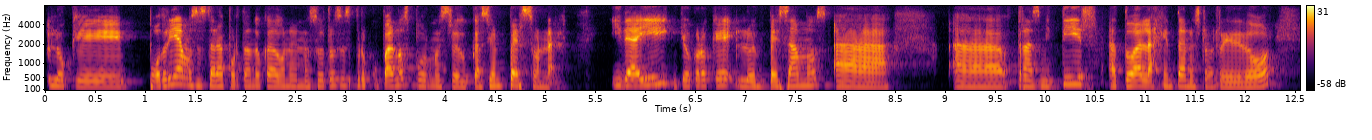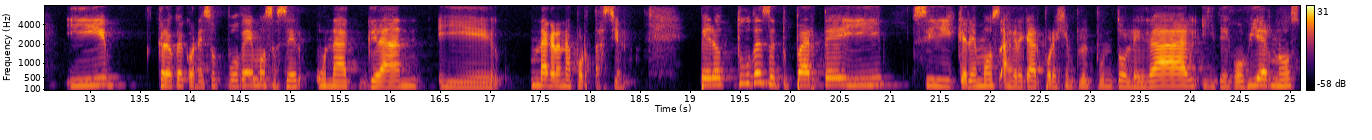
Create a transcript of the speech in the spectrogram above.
lo que podríamos estar aportando cada uno de nosotros es preocuparnos por nuestra educación personal. Y de ahí yo creo que lo empezamos a, a transmitir a toda la gente a nuestro alrededor y creo que con eso podemos hacer una gran, eh, una gran aportación. Pero tú desde tu parte y si queremos agregar, por ejemplo, el punto legal y de gobiernos,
